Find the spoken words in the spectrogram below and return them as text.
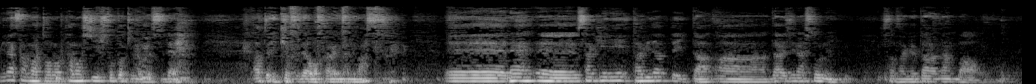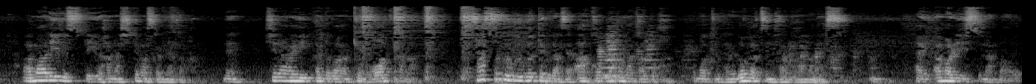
皆様との楽しいひとときもですね、あと一曲でお別れになります。えーねえー、先に旅立っていったあ大事な人に捧げたナンバーを、アマリリスっていう話知ってますか、皆様？ね、知らない方は結構終わったら、早速ググってください。あ、こんな花かと思ってください。5月に咲く花です。はい、アマリリスナンバーを。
